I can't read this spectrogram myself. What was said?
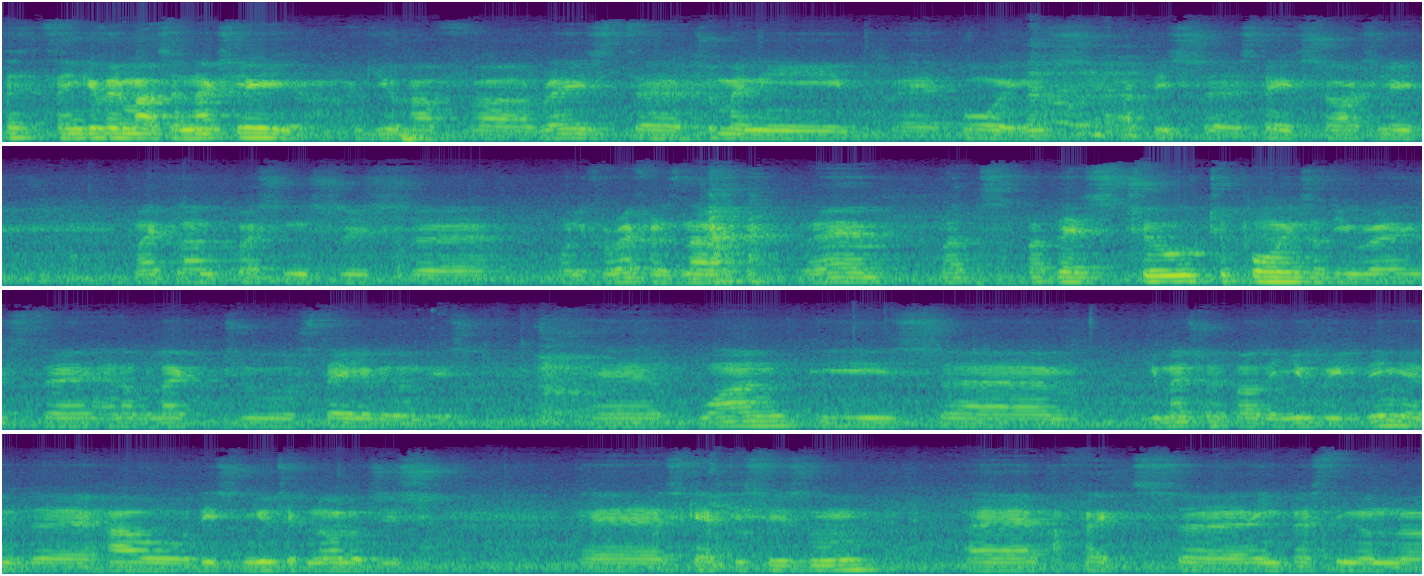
Thank you very much. And actually, you have uh, raised uh, too many uh, points at this stage. So actually, my planned questions is only for reference now. um, but but there's two two points that you raised, uh, and I would like to stay a little bit on this. Uh, one is um, you mentioned about the new building and uh, how these new technologies skepticism affects uh, investing on uh,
